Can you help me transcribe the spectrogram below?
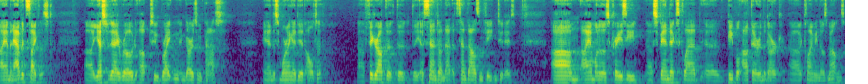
I am an avid cyclist. Uh, yesterday I rode up to Brighton and Guardsman Pass, and this morning I did Alta. Uh, figure out the, the, the, ascent on that. That's 10,000 feet in two days. Um, I am one of those crazy uh, spandex clad uh, people out there in the dark climbing those mountains.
